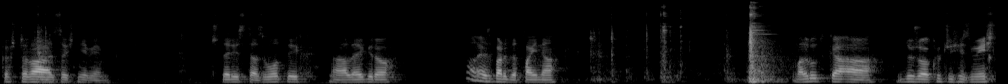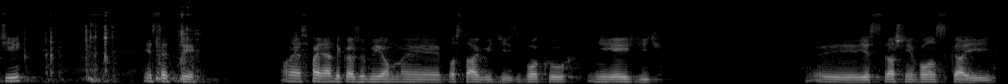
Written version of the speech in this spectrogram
Kosztowała coś, nie wiem, 400 zł na Allegro, ale jest bardzo fajna. Malutka, a dużo kluczy się zmieści. Niestety ona jest fajna tylko, żeby ją y, postawić gdzieś z boku nie jeździć. Y, Jest strasznie wąska i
